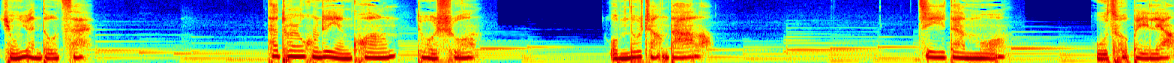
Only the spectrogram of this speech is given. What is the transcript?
永远都在。他突然红着眼眶对我说：“我们都长大了，记忆淡漠，无措悲凉。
